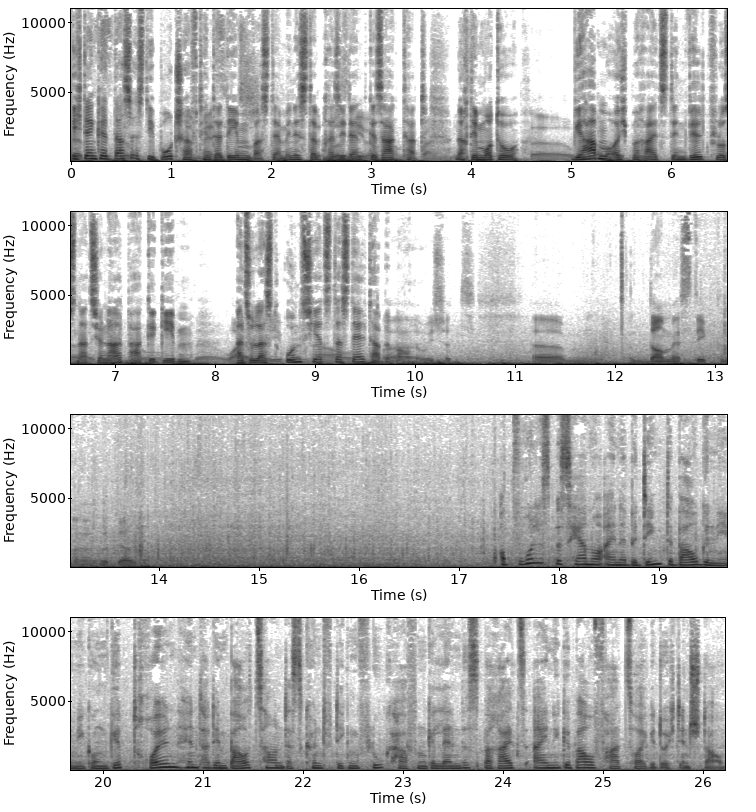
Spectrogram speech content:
Ich denke, das ist die Botschaft hinter dem, was der Ministerpräsident gesagt hat, nach dem Motto, wir haben euch bereits den Wildfluss Nationalpark gegeben, also lasst uns jetzt das Delta bebauen. Obwohl es bisher nur eine bedingte Baugenehmigung gibt, rollen hinter dem Bauzaun des künftigen Flughafengeländes bereits einige Baufahrzeuge durch den Staub.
